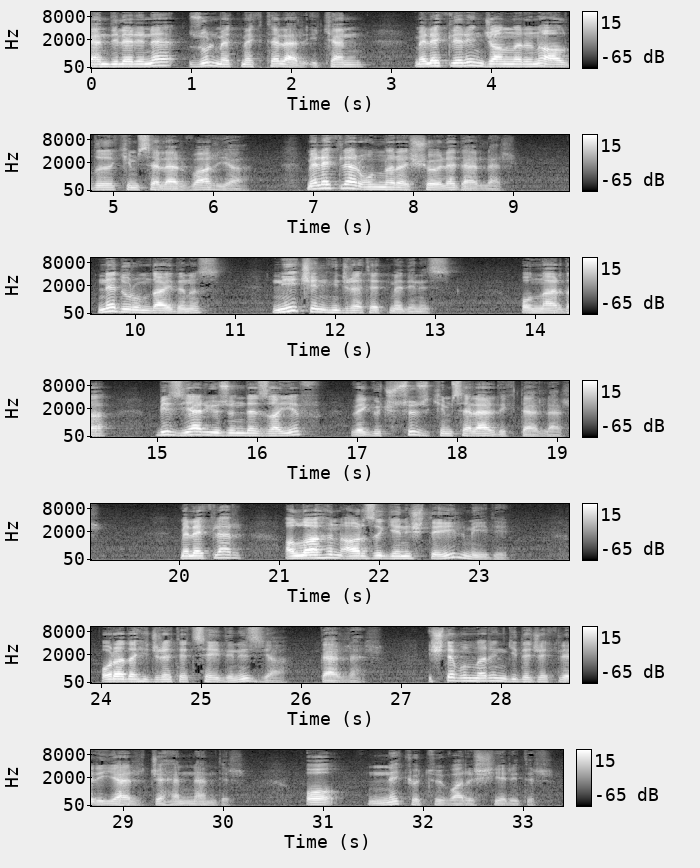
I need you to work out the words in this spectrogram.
kendilerine zulmetmekteler iken meleklerin canlarını aldığı kimseler var ya, melekler onlara şöyle derler. Ne durumdaydınız? Niçin hicret etmediniz? Onlar da biz yeryüzünde zayıf ve güçsüz kimselerdik derler. Melekler Allah'ın arzı geniş değil miydi? Orada hicret etseydiniz ya derler. İşte bunların gidecekleri yer cehennemdir. O ne kötü varış yeridir.''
